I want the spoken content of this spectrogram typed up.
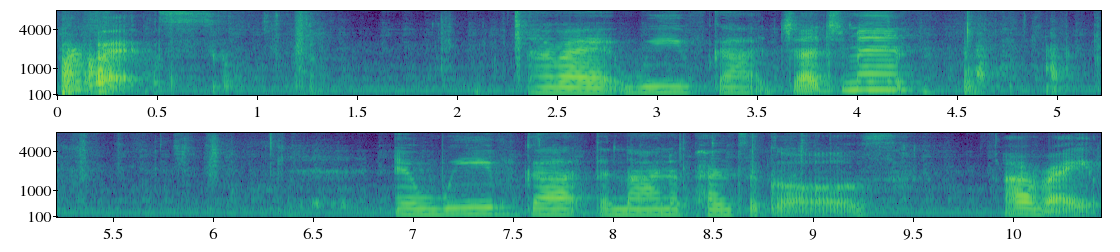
Perfect. All right, we've got Judgment. And we've got the Nine of Pentacles. All right.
